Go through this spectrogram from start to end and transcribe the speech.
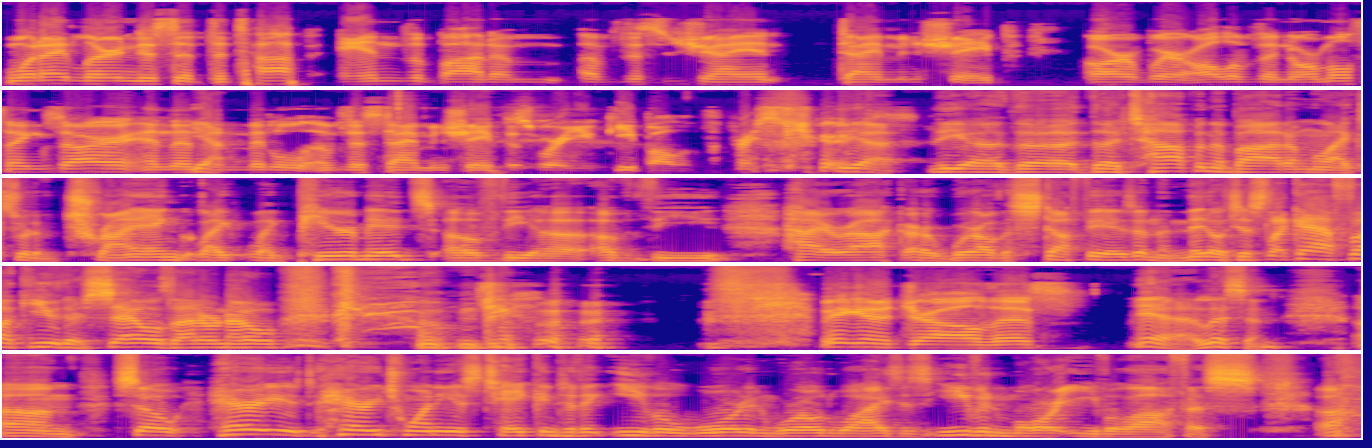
What I learned is that the top and the bottom of this giant diamond shape are where all of the normal things are, and then Yeah. the middle of this diamond shape is where you keep all of the prisoners. Yeah, the uh, the the top and the bottom, like sort of triangle, like like pyramids of the uh, of the high rock, are where all the stuff is, and the middle just like ah fuck you, there's cells. I don't know. We're gonna draw all this. Yeah, listen. Um, so Harry is, Harry twenty is taken to the evil Warden Worldwise's even more evil office. Uh,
